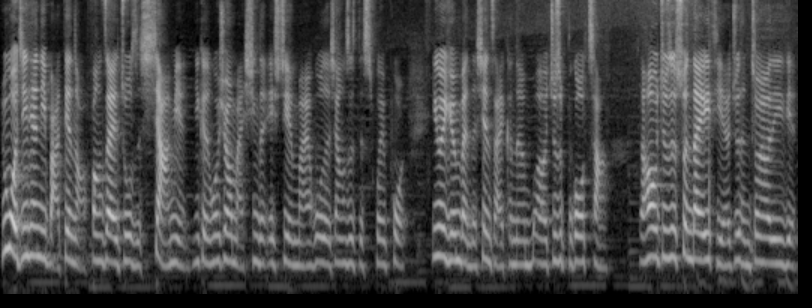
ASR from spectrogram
如果今天你把电脑放在桌子下面，你可能会需要买新的 HDMI 或者像是 DisplayPort，因为原本的线材可能呃就是不够长。然后就是顺带一提啊，就是很重要的一点，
